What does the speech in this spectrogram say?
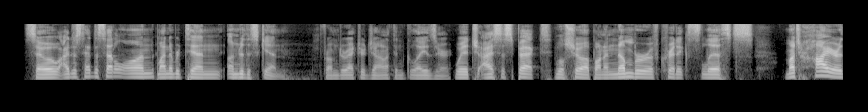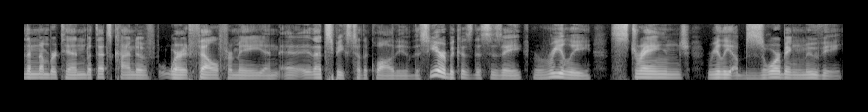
So I just had to settle on my number 10 Under the Skin from director Jonathan Glazer, which I suspect will show up on a number of critics lists much higher than number 10, but that's kind of where it fell for me. And uh, that speaks to the quality of this year because this is a really strange, really absorbing movie.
